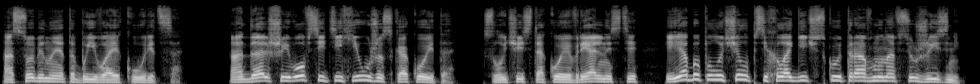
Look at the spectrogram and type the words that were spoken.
особенно эта боевая курица. А дальше и вовсе тихий ужас какой-то. Случись такое в реальности, и я бы получил психологическую травму на всю жизнь.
